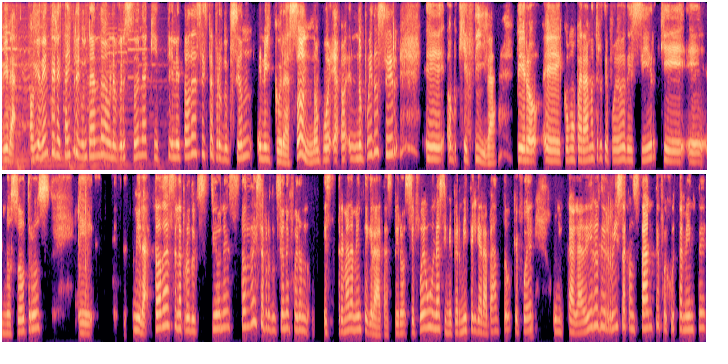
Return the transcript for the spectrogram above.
Mira, obviamente le estáis preguntando a una persona que tiene toda esta producción en el corazón. No, eh, eh, puedo ser eh, objetiva, pero como parámetro te puedo decir que nosotros Mira, todas las producciones, todas esas producciones fueron extremadamente gratas, pero se fue una, si me permite el garabato, que fue un cagadero de risa constante, fue justamente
